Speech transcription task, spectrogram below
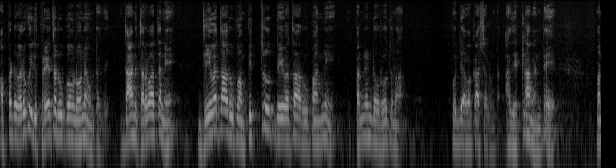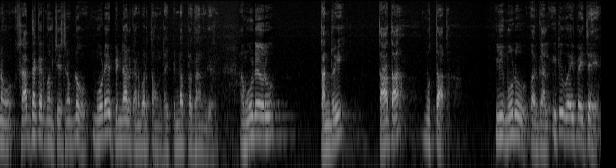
అప్పటి వరకు ఇది ప్రేత రూపంలోనే ఉంటుంది. దాని తర్వాతనే దేవతా రూపం పితృదేవతా రూపాన్ని పన్నెండవ రోజున పొందే అవకాశాలు ఉంటాయి అది ఎట్లా అంటే మనం శ్రాద్ధకర్మలు చేసినప్పుడు మూడే పిండాలు కనబడుతూ ఉంటాయి పిండ ప్రధానం చేసిన. ఆ మూడెవరు? తండ్రి తాత ముత్తాత. ఈ మూడు వర్గాలు. ఇటువైపు అయితే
